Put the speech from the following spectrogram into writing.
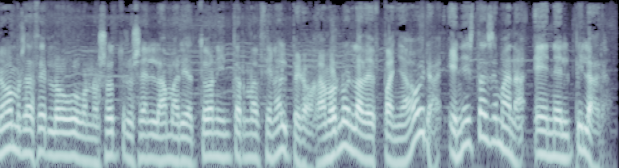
No vamos a hacerlo nosotros en la maratón internacional, pero hagámoslo en la de España ahora, en esta semana, en el Pilar.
